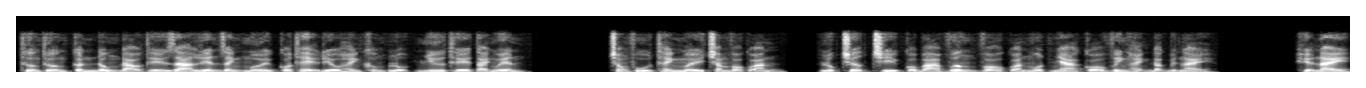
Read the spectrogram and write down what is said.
thường thường cần đông đảo thế gia liên danh mới có thể điều hành khổng lồ như thế tài nguyên. Trong phủ thành mấy trăm võ quán, lúc trước chỉ có bá vương võ quán một nhà có vinh hạnh đặc biệt này. Hiện nay,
